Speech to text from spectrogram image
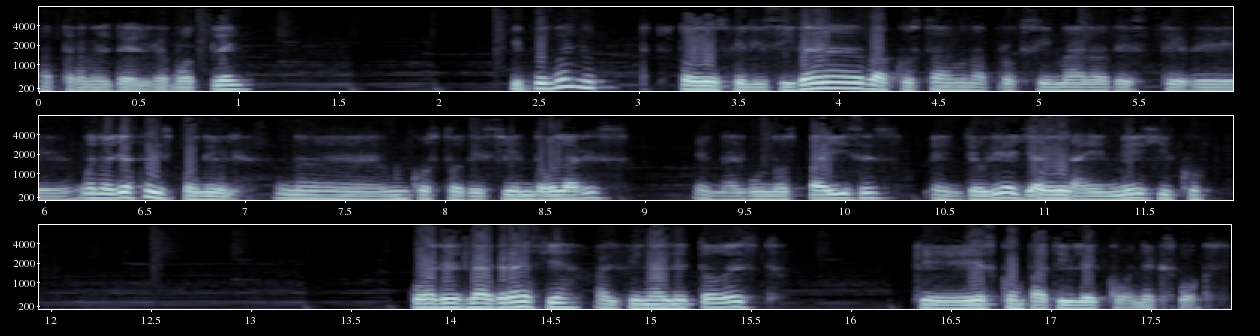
a través del Remote Play. Y pues bueno, todo es felicidad, va a costar un aproximado de este de, bueno, ya está disponible, un costo de 100 dólares en algunos países, en teoría ya está en México. ¿cuál es la gracia al final de todo esto? Que es compatible con Xbox.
